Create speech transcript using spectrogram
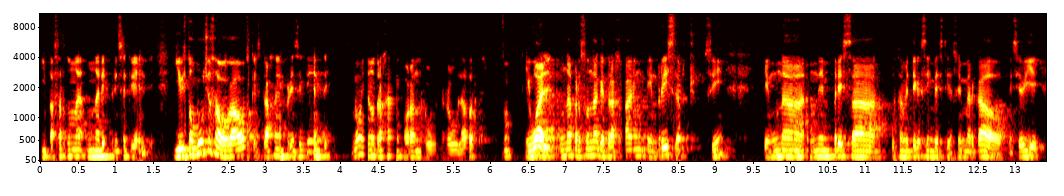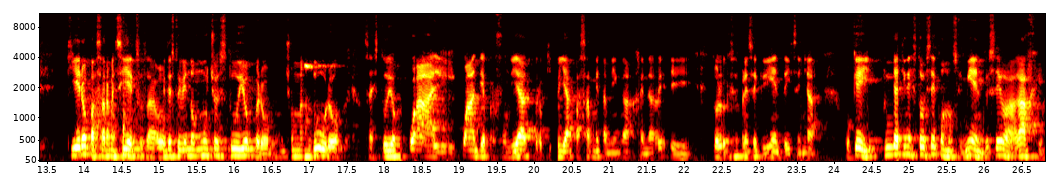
y pasarte una, una área de experiencia cliente. Y he visto muchos abogados que trabajan en experiencia cliente, ¿no? Y no trabajan en órganos reguladores, ¿no? Igual, una persona que trabaja en, research, ¿sí? En una, empresa justamente que hace investigación en mercado, me dice, oye, quiero pasarme CX, o sea, ahorita estoy viendo mucho estudio, pero mucho más duro, o sea, estudios cual y cuanti a profundidad, pero quiero ya pasarme también a generar eh, todo lo que es experiencia de cliente, diseñar. Ok, tú ya tienes todo ese conocimiento, ese bagaje,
